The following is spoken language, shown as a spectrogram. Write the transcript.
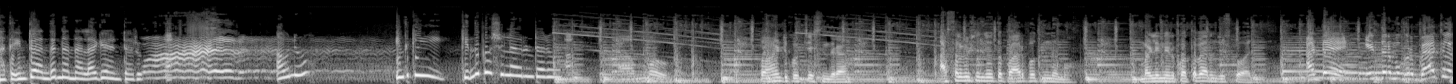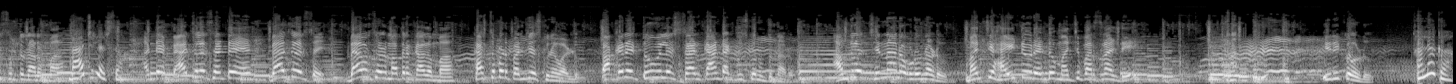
అదేంటో అందరు నన్ను అలాగే అంటారు. అవును? ఇంతకీ కింద పొజిషన్లో ఎవరుంటారు? అమ్మో పాయింట్కి వచ్చేసిందిరా. అసలు విషయం చెబితే పారిపోతుందేమో. మళ్ళీ నేను కొత్త బేరం చూసుకోవాలి. అంటే ఇద్దరు ముగ్గురు బ్యాచులర్స్ ఉంటున్నారమ్మా. బ్యాచులర్సా అంటే బ్యాచులర్స్ అంటే బ్యాచులర్స్ బ్యాచులర్స్ వాళ్ళు మాత్రం కాదమ్మా. కష్టపడి పని చేసుకునేవాళ్ళు. పక్కనే టూ వీలర్ స్టాండ్ కాంటాక్ట్ తీసుకుని ఉంటున్నారు. అందులో చిన్న ఒకడు ఉన్నాడు. మంచి హైట్ రెండు మంచి పర్సనాలిటీ ఇరికోడు. అలాగా?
